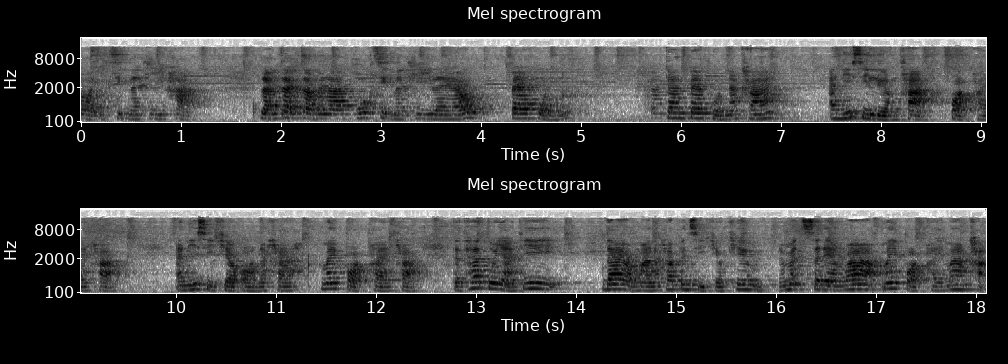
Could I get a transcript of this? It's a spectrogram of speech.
ต่ออีก 10 นาทีค่ะ หลังจากจับเวลาครบ 10 นาทีแล้ว แปลผล การแปลผลนะคะ อันนี้สีเหลืองค่ะ ปลอดภัยค่ะ อันนี้สีเขียวอ่อนนะคะ ไม่ปลอดภัยค่ะ แต่ถ้าตัวอย่างที่ได้ออกมานะคะเป็นสีเขียวเข้มนั่นแสดงว่าไม่ปลอดภัยมากค่ะ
